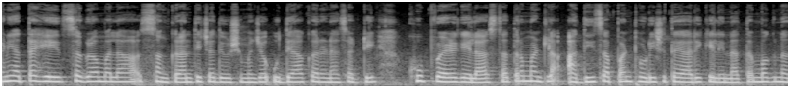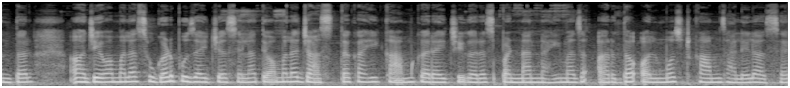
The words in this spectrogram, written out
आणि आता हे सगळं मला संक्रांतीच्या दिवशी म्हणजे उद्या करण्यासाठी खूप वेळ गेला असता तर म्हटलं आधीच आपण थोडीशी तयारी केली ना तर मग नंतर जेव्हा मला सुगड पुजायची असेल ना तेव्हा मला जास्त काही काम करायची गरज पडणार नाही. माझं अर्ध ऑलमोस्ट काम झालेलं असेल.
